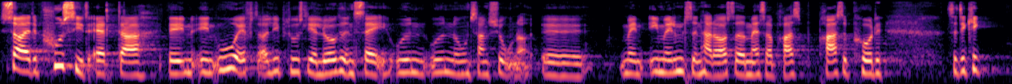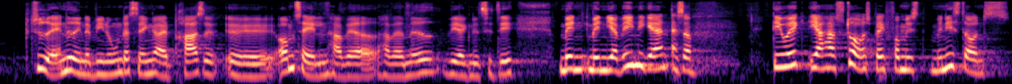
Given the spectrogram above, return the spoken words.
så er det pudsigt, at der øh, en, en uge efter lige pludselig er lukket en sag uden, uden nogen sanktioner. Øh, men i mellemtiden har der også været masser af pres, presse på det. Så det kan ikke betyde andet, end at vi er nogen, der tænker, at presse øh, omtalen har været, har været medvirkende til det. Men, men jeg vil egentlig gerne, altså, det er jo ikke, jeg har stor respekt for ministerens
